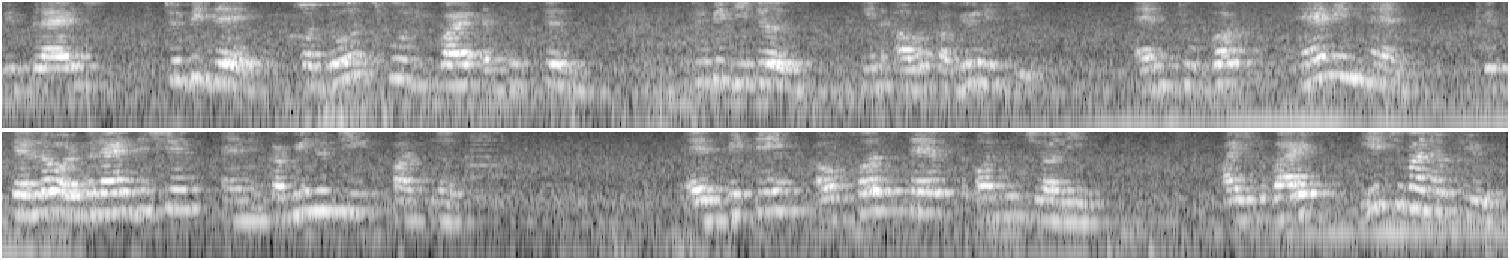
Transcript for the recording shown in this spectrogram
We pledge to be there for those who require assistance, to be leaders in our community, and to work hand in hand with fellow organizations and community partners. As we take our first steps on this journey, I invite each one of you,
